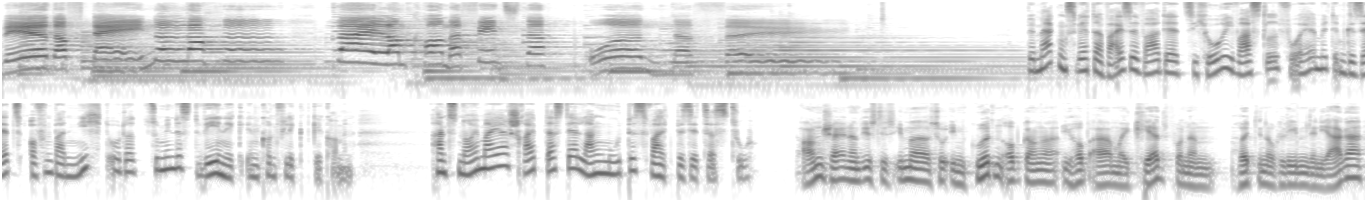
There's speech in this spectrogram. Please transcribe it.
werd auf deine lachen, weil am Kammerfenster ohne fällt. Bemerkenswerterweise war der Zichori-Wastel vorher mit dem Gesetz offenbar nicht oder zumindest wenig in Konflikt gekommen. Hans Neumeier schreibt das der Langmut des Waldbesitzers zu. Anscheinend ist es immer so im Guten abgegangen. Ich habe auch einmal gehört von einem heute noch lebenden Jäger,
